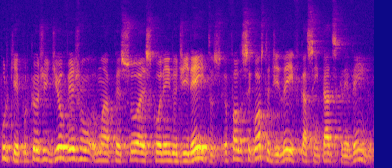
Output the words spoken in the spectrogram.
Por quê? Porque hoje em dia eu vejo uma pessoa escolhendo direitos, eu falo, você gosta de ler e ficar sentado escrevendo?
